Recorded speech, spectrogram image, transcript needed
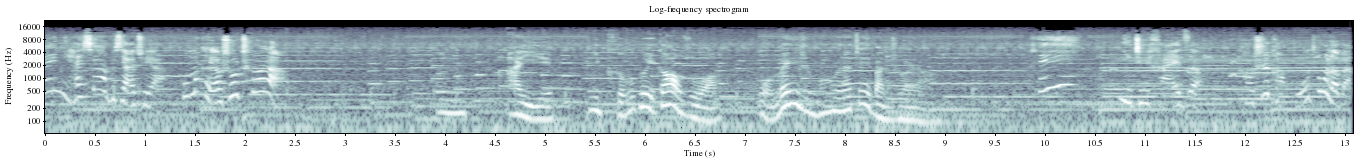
哎，你还下不下去呀？我们可要收车了。嗯，阿姨，你可不可以告诉我，我为什么会来这班车呀？嘿，你这孩子，考试考糊涂了吧？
